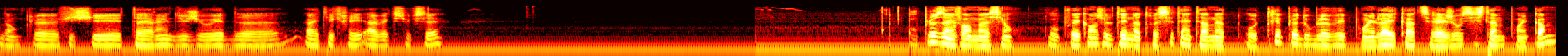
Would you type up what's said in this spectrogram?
Donc le fichier terrain du géoïde euh, a été créé avec succès. Pour plus d'informations, vous pouvez consulter notre site internet au www.laika-geosystem.com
